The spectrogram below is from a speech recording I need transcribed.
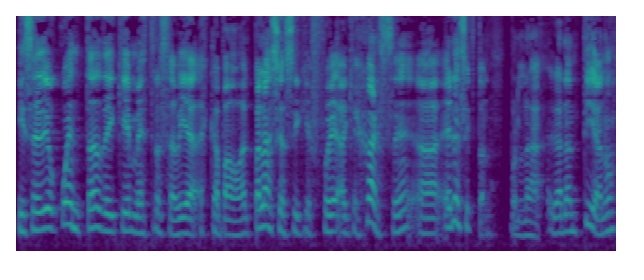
y se dio cuenta de que Mestra se había escapado al palacio, así que fue a quejarse a Eresicton por la garantía, ¿no?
